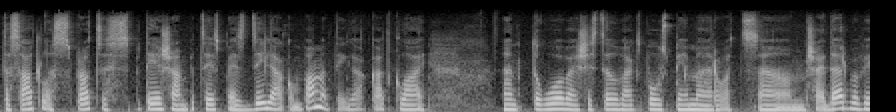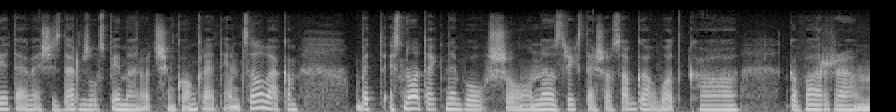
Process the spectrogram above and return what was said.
tas atlases process patiešām pēc iespējas dziļāk un pamatīgāk atklāja um, to, vai šis cilvēks būs piemērots um, šai darba vietai, vai šis darbs būs piemērots šim konkrētajam cilvēkam bet es noteikti nebūšu un neuzdrīkstēšos apgalvot, ka, ka var um,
